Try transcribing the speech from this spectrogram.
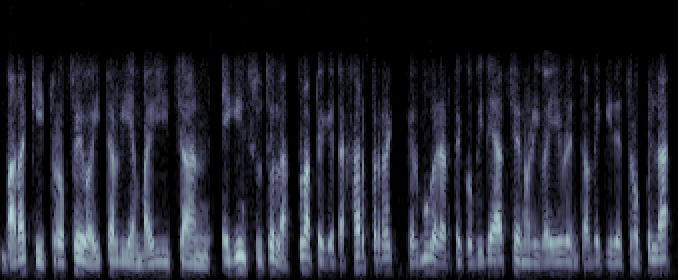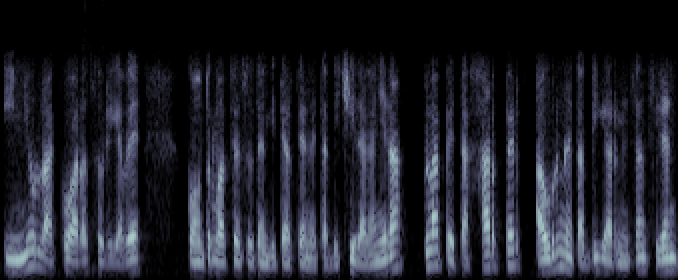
baraki trofeoa italian bailitzan egin zutela plapek eta harperrek, elmuger arteko bideatzen hori bai euren taldekide tropela inolako arazori gabe kontrolatzen zuten bitartean eta bitxi da gainera, plap eta harper aurren eta bigarren izan ziren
